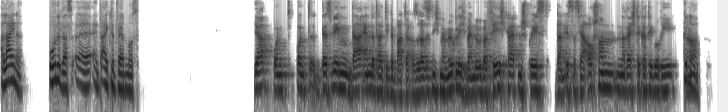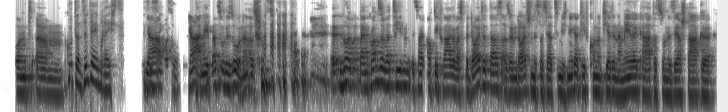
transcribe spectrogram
Alleine. Ohne dass äh, enteignet werden muss. Ja, und, und deswegen, da endet halt die Debatte. Also das ist nicht mehr möglich. Wenn du über Fähigkeiten sprichst, dann ist es ja auch schon eine rechte Kategorie. Genau. Ne? Und ähm, gut, dann sind wir eben rechts. Jetzt ja, so. ja, nee, das sowieso. Ne? Also äh, nur beim Konservativen ist halt auch die Frage, was bedeutet das? Also im Deutschen ist das ja ziemlich negativ konnotiert. In Amerika hat das so eine sehr starke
